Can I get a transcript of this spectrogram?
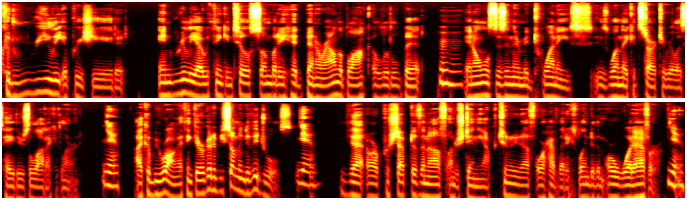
could really appreciate it. And really, I would think until somebody had been around the block a little bit Mm-hmm. and almost is in their mid 20s is when they could start to realize, hey, there's a lot I could learn. Yeah. I could be wrong. I think there are going to be some individuals Yeah. that are perceptive enough, understand the opportunity enough, or have that explained to them, or whatever, Yeah.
